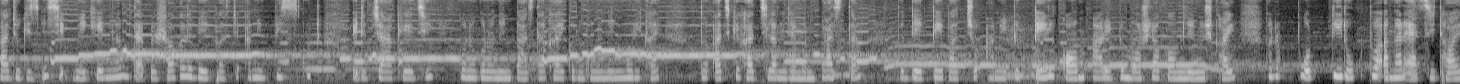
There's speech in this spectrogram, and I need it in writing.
কাজু, কিশমিশ সেগুলো খেয়ে নিলাম। তারপর সকালে ব্রেকফাস্টে আমি বিস্কুট একটু চা খেয়েছি। কোনো কোনো দিন পাস্তা খাই, কোনো কোনো দিন মুড়ি খাই। তো আজকে খাচ্ছিলাম যেমন পাস্তা তো দেখতেই পাচ্ছ, আমি একটু তেল কম আর একটু মশলা কম জিনিস খাই। কারণ অতিরিক্ত আমার অ্যাসিড হয়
